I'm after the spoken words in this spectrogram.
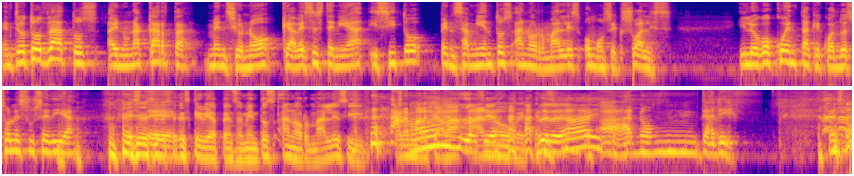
Entre otros datos, en una carta mencionó que a veces tenía, y cito, pensamientos anormales homosexuales. Y luego cuenta que cuando eso le sucedía, este, Escribía pensamientos anormales y lo hacía. ano, güey. Ay, Ah, no, mm, daddy. Este,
